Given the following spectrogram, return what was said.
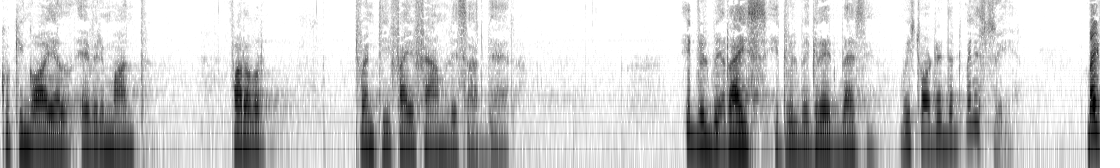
cooking oil every month for our 25 families are there? It will be rice, it will be great blessing. We started that ministry by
